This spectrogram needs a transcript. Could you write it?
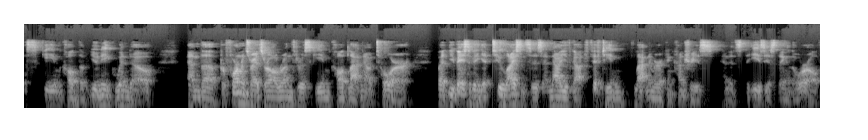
a scheme called the unique window, and the performance rights are all run through a scheme called Latin Autor but you basically get two licenses and now you've got 15 Latin American countries and it's the easiest thing in the world.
